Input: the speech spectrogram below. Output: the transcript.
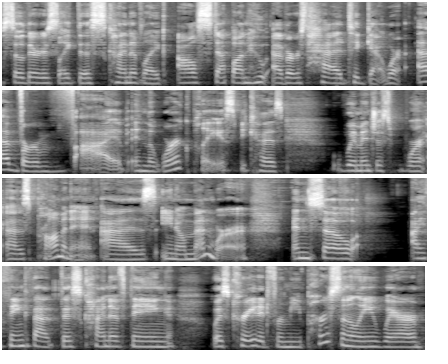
So there's like this kind of like, I'll step on whoever's head to get wherever vibe in the workplace because women just weren't as prominent as, you know, men were. And so I think that this kind of thing was created for me personally where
